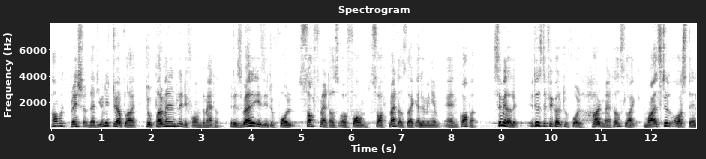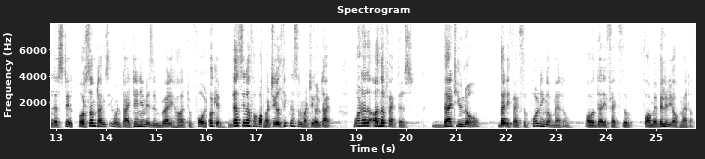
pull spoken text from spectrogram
how much pressure that you need to apply to permanently deform the metal. It is very easy to fold soft metals or form soft metals like aluminium and copper. Similarly, it is difficult to fold hard metals like mild steel or stainless steel or sometimes even titanium is very hard to fold. Okay, that's enough about material thickness and material type. What are the other factors that you know that affects the folding of metal or that affects the formability of metal.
